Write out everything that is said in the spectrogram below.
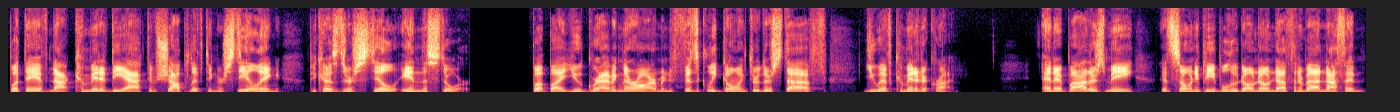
but they have not committed the act of shoplifting or stealing because they're still in the store. But by you grabbing their arm and physically going through their stuff, you have committed a crime. And it bothers me that so many people who don't know nothing about nothing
